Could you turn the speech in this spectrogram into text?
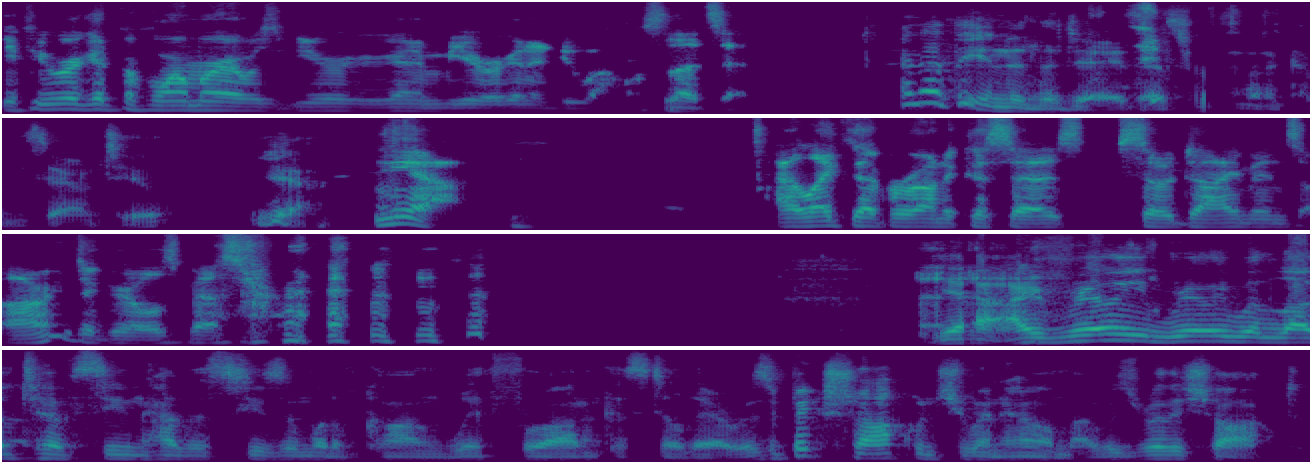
if you were a good performer, I was you were gonna you were gonna do well. So that's it. And at the end of the day, that's what it comes down to. Yeah. Yeah. I like that Veronica says, so diamonds aren't a girl's best friend. yeah, I really, really would love to have seen how the season would have gone with Veronica still there. It was a big shock when she went home. I was really shocked.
